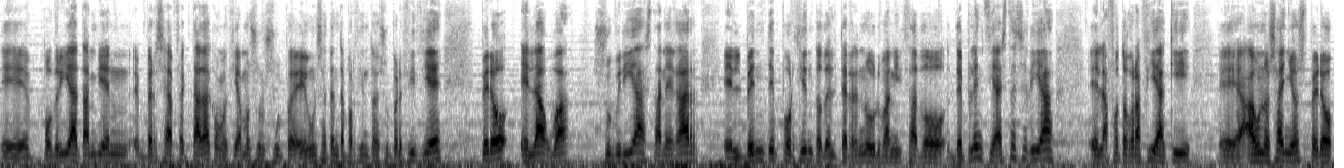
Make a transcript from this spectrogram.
eh, podría también verse afectada, como decíamos, un, eh, un 70% de superficie, pero el agua subiría hasta negar el 20% del terreno urbanizado de Plencia. Esta sería eh, la fotografía aquí a unos años, pero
